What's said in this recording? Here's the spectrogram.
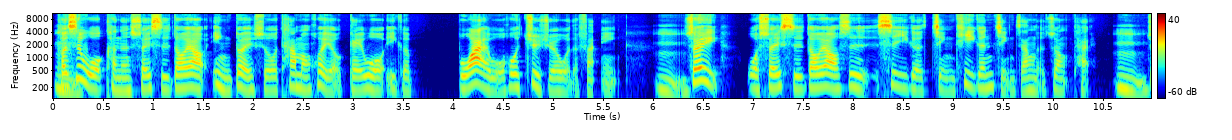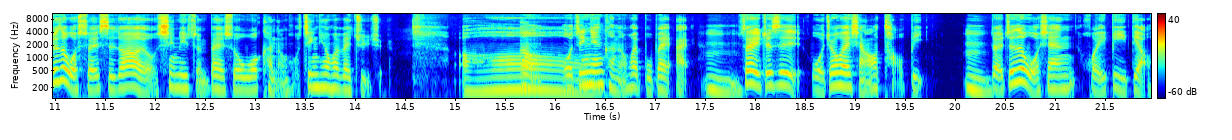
可是我可能随时都要应对说他们会有给我一个不爱我或拒绝我的反应。嗯，所以。我随时都要是是一个警惕跟紧张的状态，嗯，就是我随时都要有心理准备，说我可能今天会被拒绝，哦，嗯，我今天可能会不被爱，嗯，所以就是我就会想要逃避，嗯，对，就是我先回避掉，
